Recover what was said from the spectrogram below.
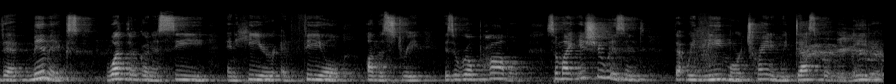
that mimics what they're going to see and hear and feel on the street is a real problem. So my issue isn't that we need more training, we desperately need it.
